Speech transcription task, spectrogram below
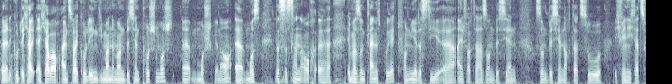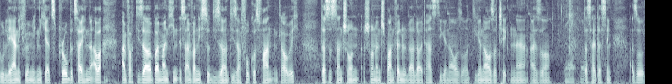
äh, gut, ich, ich habe auch ein, zwei Kollegen, die man immer ein bisschen pushen muss, äh, muss, genau, äh, muss. Das ist dann auch äh, immer so ein kleines Projekt von mir, dass die einfach da so ein bisschen, so ein bisschen noch dazu, ich will nicht dazu lernen, ich will mich nicht als Pro bezeichnen, aber einfach dieser, bei manchen ist einfach nicht so dieser, dieser Fokus vorhanden, glaube ich das ist dann schon, schon entspannt, wenn du da Leute hast, die genauso, die genauso ticken, ne? Also ja, das ist halt das Ding. Also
